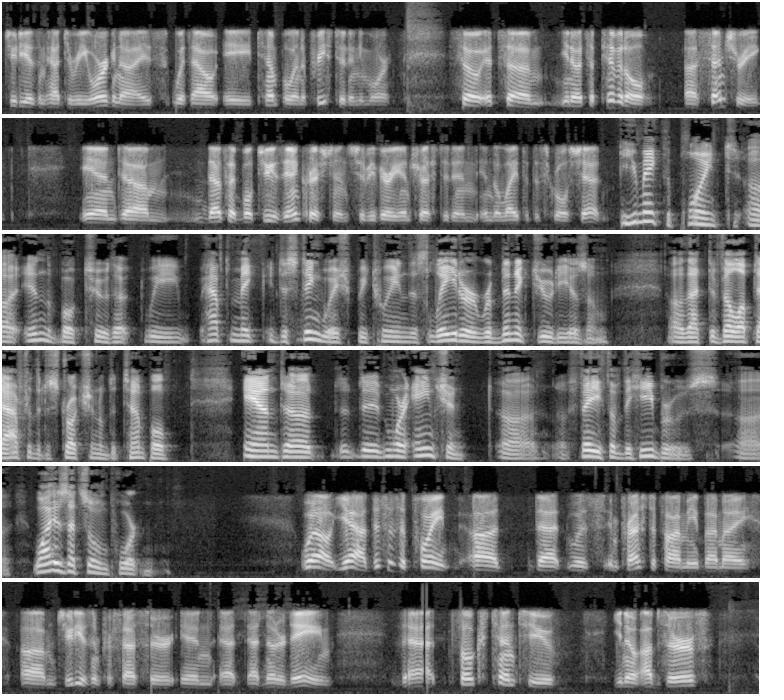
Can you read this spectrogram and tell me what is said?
Judaism had to reorganize without a temple and a priesthood anymore. So it's um, you know it's a pivotal uh, century, and um, that's why both Jews and Christians should be very interested in, in the light that the scrolls shed. You make the point uh, in the book too that we have to make distinguish between this later rabbinic Judaism uh, that developed after the destruction of the temple and uh, the, the, more ancient uh, faith of the Hebrews. Uh, why is that so important? Well, yeah, this is a point uh, that was impressed upon me by my um, Judaism professor in at, at Notre Dame that folks tend to, you know, observe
